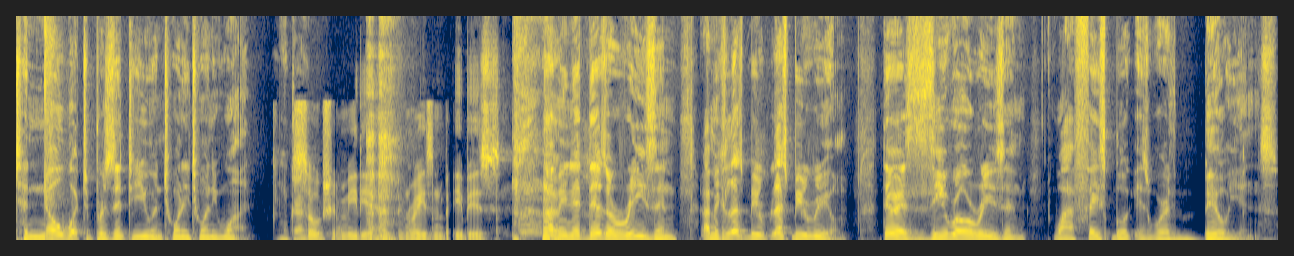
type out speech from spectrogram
to know what to present to you in 2021. Social media has been raising babies. I mean, it, there's a reason. I mean, 'cause let's be let's be real. There is zero reason why Facebook is worth billions.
